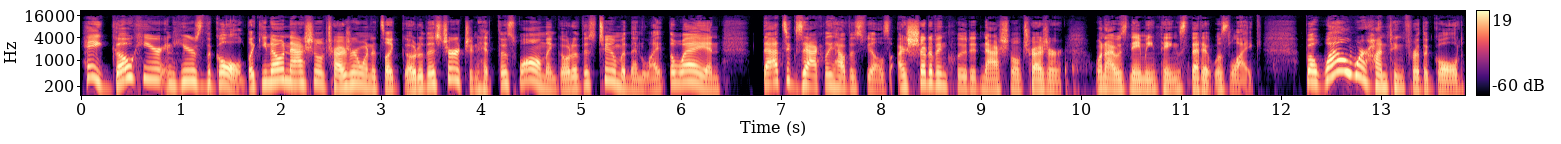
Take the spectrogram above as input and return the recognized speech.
hey, go here and here's the gold. Like, you know, National Treasure when it's like, go to this church and hit this wall and then go to this tomb and then light the way. And that's exactly how this feels. I should have included National Treasure when I was naming things that it was like. But while we're hunting for the gold,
